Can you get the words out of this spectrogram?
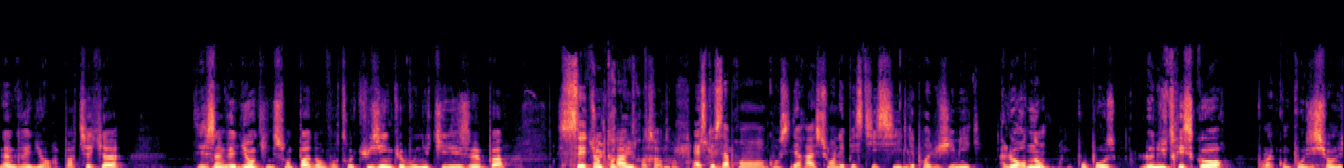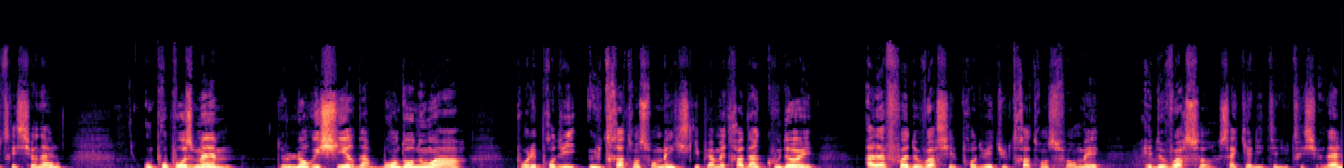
d'ingrédients, à partir qu'il y a des ingrédients qui ne sont pas dans votre cuisine, que vous n'utilisez pas, c'est un produit ultra Est-ce que ça prend en considération les pesticides, les produits chimiques? Alors non, on propose le Nutri-Score pour la composition nutritionnelle. On propose même de l'enrichir d'un bandeau noir pour les produits ultra transformés, ce qui permettra d'un coup d'œil à la fois de voir si le produit est ultra transformé et de voir sa, qualité nutritionnelle.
